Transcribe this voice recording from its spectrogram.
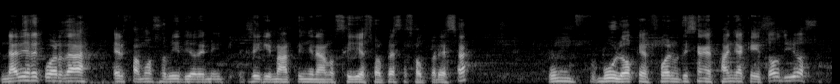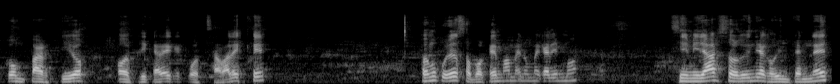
Nadie recuerda el famoso vídeo de Ricky Martin en la nocilla, sorpresa, sorpresa. Un bulo que fue noticia en España que todo Dios compartió. Os explicaré qué cosa, ¿vale? Es que fue muy curioso porque es más o menos un mecanismo similar, solo que en día con Internet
